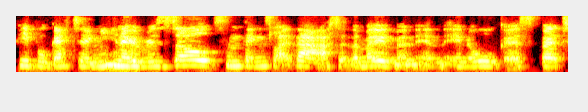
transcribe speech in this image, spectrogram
people getting, you know, results and things like that at the moment in, in August. But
